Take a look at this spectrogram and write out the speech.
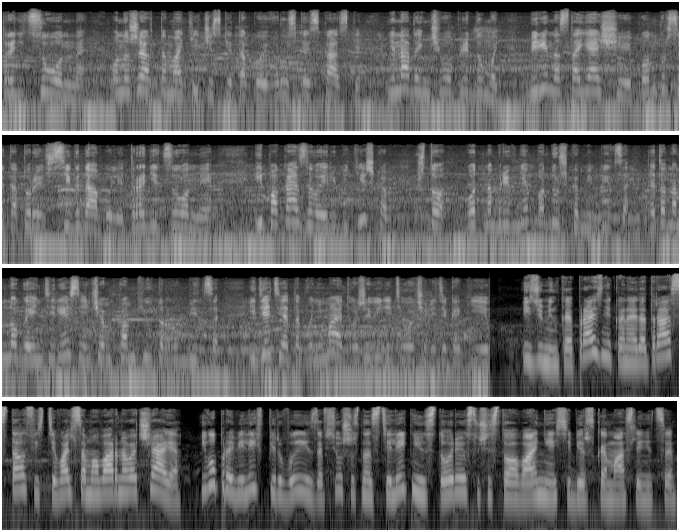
традиционно, он уже автоматически такой в русской сказке. Не надо ничего придумать. Бери настоящие конкурсы, которые всегда были, традиционные, и показывай ребятишкам, что вот на бревне подушками биться, это намного интереснее, чем в компьютер рубиться. И дети это понимают, вы же видите очереди какие. Изюминкой праздника на этот раз стал фестиваль самоварного чая. Его провели впервые за всю 16-летнюю историю существования сибирской масленицы.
